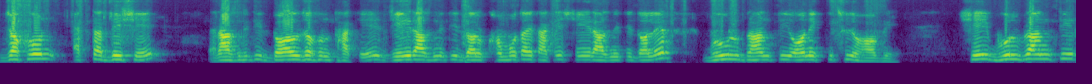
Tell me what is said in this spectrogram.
যখন একটা দেশে রাজনীতির দল যখন থাকে, যেই রাজনীতির দল ক্ষমতায় থাকে, সেই রাজনীতি দলের ভুল ভ্রান্তি অনেক কিছুই হবে। সেই ভুল ভ্রান্তির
